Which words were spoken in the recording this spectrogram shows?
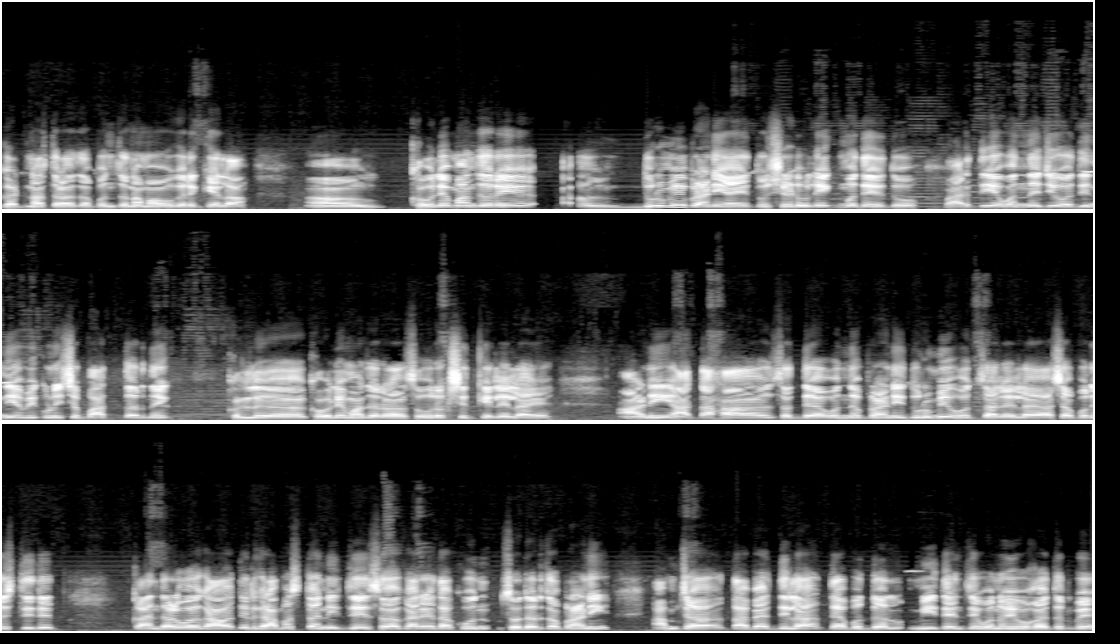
घटनास्थळाचा पंचनामा वगैरे केला. खवले मांजर हे दुर्मिळ प्राणी आहे तो शेड्यूल एकमध्ये येतो. भारतीय वन्यजीव अधिनियम एकोणीसशे बहात्तरने खल्ल खवले मांजराला संरक्षित केलेला आहे. आणि आता हा सध्या वन्य प्राणी दुर्मिळ होत चाललेला आहे. अशा परिस्थितीत कांदळव गावातील ग्रामस्थांनी जे सहकार्य दाखवून सदरचा प्राणी आमच्या ताब्यात दिला त्याबद्दल मी त्यांचे वनविभागातर्फे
